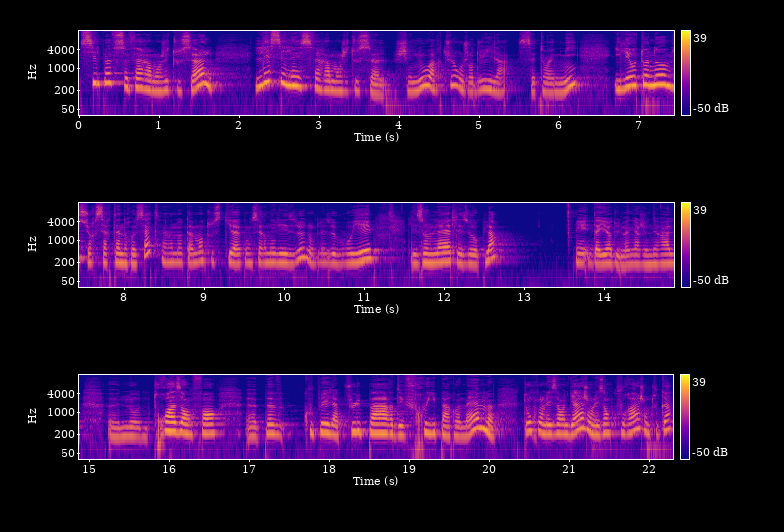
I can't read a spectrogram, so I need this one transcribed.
s'ils peuvent se faire à manger tout seuls, Laissez-les se faire à manger tout seul. Chez nous, Arthur, aujourd'hui, il a 7 ans et demi. Il est autonome sur certaines recettes, hein, notamment tout ce qui va concerner les œufs, donc les œufs brouillés, les omelettes, les œufs au plat. Et d'ailleurs, d'une manière générale, euh, nos trois enfants euh, peuvent couper la plupart des fruits par eux-mêmes. Donc on les engage, on les encourage en tout cas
